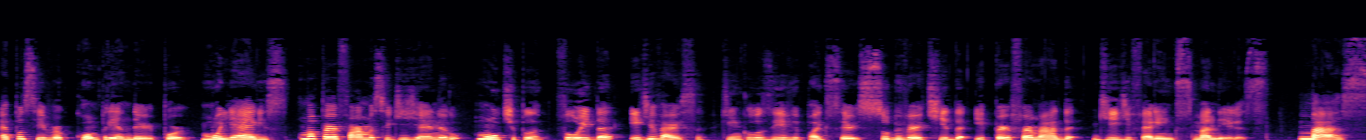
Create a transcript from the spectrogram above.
é possível compreender por mulheres uma performance de gênero múltipla, fluida e diversa, que inclusive pode ser subvertida e performada de diferentes maneiras. Mas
